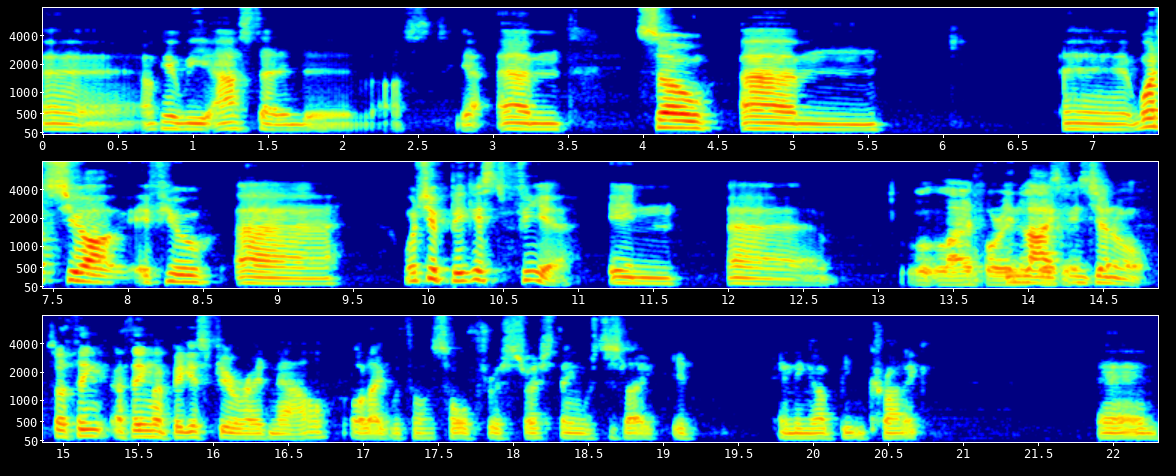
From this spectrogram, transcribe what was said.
uh okay we asked that in the last yeah um so um uh what's your if you uh what's your biggest fear in uh Life or in, in the life in general So I think I think my biggest fear right now, or like with this whole stress stress thing, was just like it ending up being chronic. And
